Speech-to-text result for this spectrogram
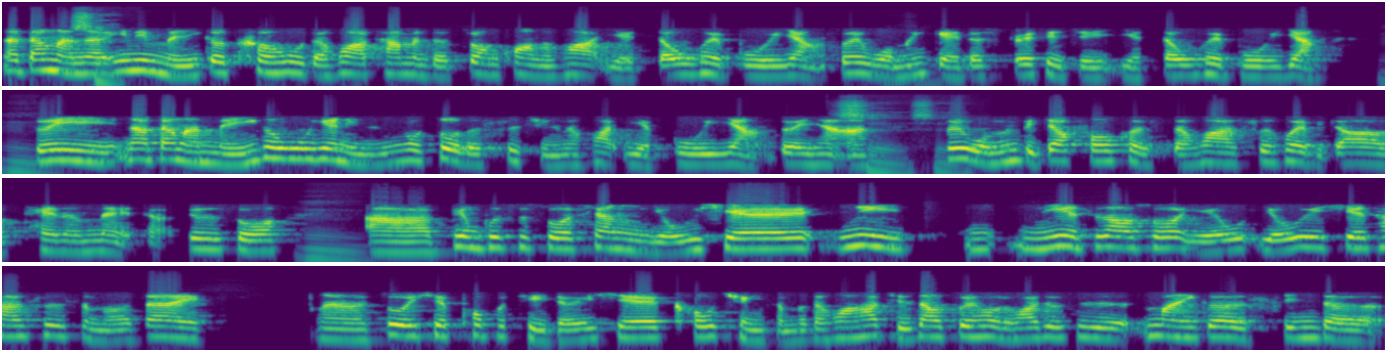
那当然呢，因为每一个客户的话，他们的状况的话也都会不一样，所以我们给的 strategy 也都会不一样。所以那当然每一个物业你能够做的事情的话也不一样，对呀、啊，是是。所以我们比较 focus 的话是会比较 tailor made，就是说，啊，并不是说像有一些你你你也知道说有有一些它是什么在。嗯，做一些 property 的一些 coaching 什么的话，他其实到最后的话就是卖一个新的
